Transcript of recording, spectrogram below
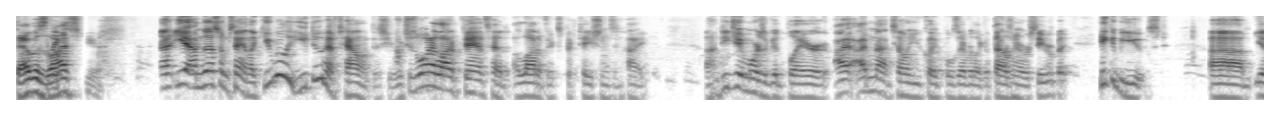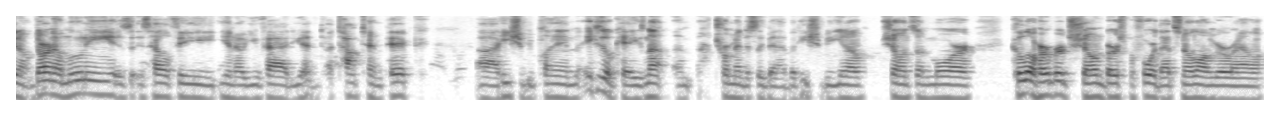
That was Like- last year. Uh, yeah, I'm- that's what I'm saying. Like you really, you do have talent this year, which is why a lot of fans had a lot of expectations and hype. Uh, DJ Moore's a good player. I, I'm not telling you Claypool's ever like a thousand yard receiver, but he could be used. Um, you know, Darnell Mooney is, is healthy. You know, you've had you had a top ten pick. Uh, he should be playing. He's okay. He's not um, tremendously bad, but he should be you know showing some more. Khalil Herbert's shown burst before. That's no longer around.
